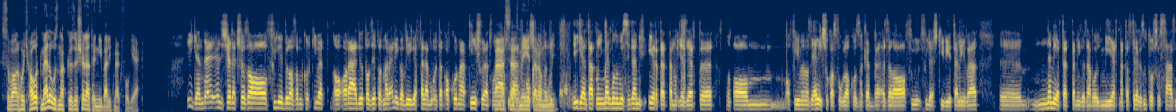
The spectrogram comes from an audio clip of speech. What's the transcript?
Szóval, hogy ha ott melóznak közösen, lehet, hogy Nibalit megfogják. Igen, de ez is érdekes, az a füléből az, amikor kivett a, a rádiót, azért az már elég a vége fele volt, tehát akkor már késő lett volna. Pár száz méter amúgy. Igen, tehát mondjuk megmondom őszintén, nem is értettem, hogy ezért a, a filmen az elég sokat foglalkoznak ebbe, ezzel a fül, füles kivételével. Nem értettem igazából, hogy miért, mert az tényleg az utolsó száz,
